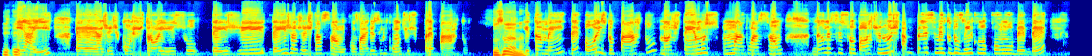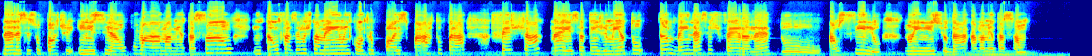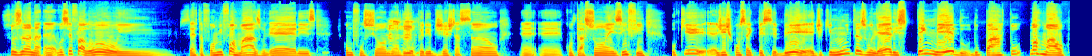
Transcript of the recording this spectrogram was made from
e aí é, a gente constrói isso desde, desde a gestação, com vários encontros pré-parto. Suzana. E também, depois do parto, nós temos uma atuação dando esse suporte no estabelecimento do vínculo com o bebê, né, nesse suporte inicial com a amamentação. Então, fazemos também um encontro pós-parto para fechar né, esse atendimento também nessa esfera, né, do auxílio no início da amamentação. Suzana, é, você falou em de certa forma informar as mulheres de como funciona uhum. ali o período de gestação, é, é, contrações, enfim. O que a gente consegue perceber é de que muitas mulheres têm medo do parto normal.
